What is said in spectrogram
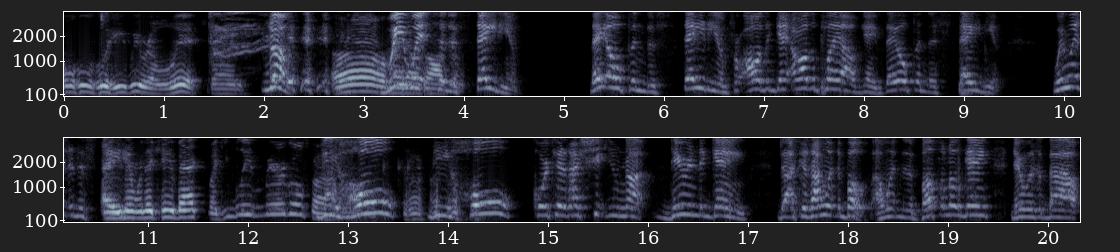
Holy, we were lit, son. No, Oh, we man, went was to the stadium. They opened the stadium for all the ga- all the playoff games. They opened the stadium. We went to the Hey, stadium. remember when they came back? Like, you believe in miracles? the whole the whole Cortez, I shit you not, during the game, because I went to both. I went to the Buffalo game. There was about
